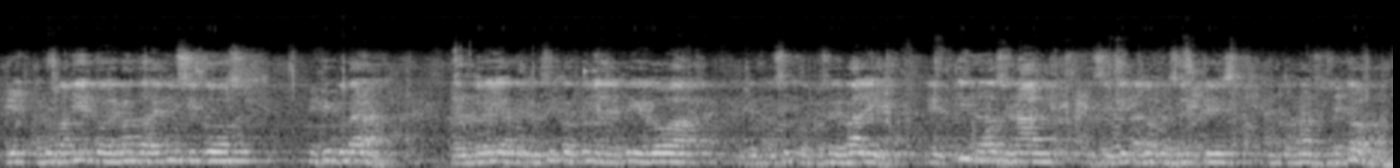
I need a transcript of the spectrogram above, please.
el agrupamiento de banda de músicos ejecutará la autoría de Francisco Cuña de Figueroa y de Francisco José de Valle el himno nacional y se invita a los presentes a entonar sus estrofas.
